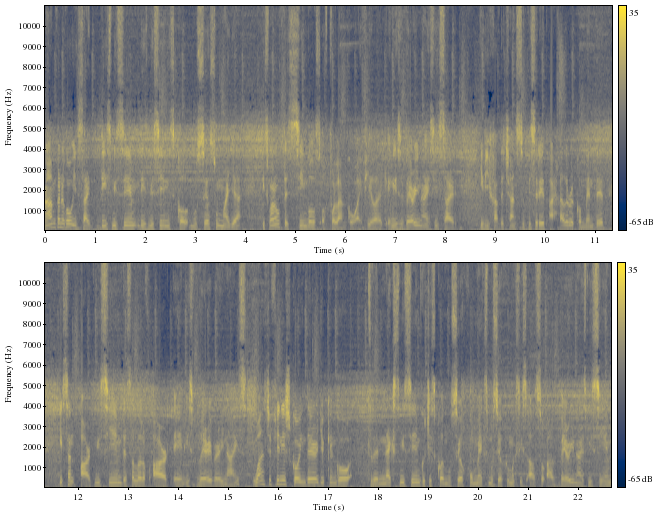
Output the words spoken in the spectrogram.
Now I'm gonna go inside this museum. This museum is called Museo Soumaya. It's one of the symbols of Polanco, I feel like, and it's very nice inside. If you have the chance to visit it, I highly recommend it. It's an art museum, there's a lot of art and it's very, very nice. Once you finish going there, you can go to the next museum, which is called Museo Jumex. Museo Jumex is also a very nice museum.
